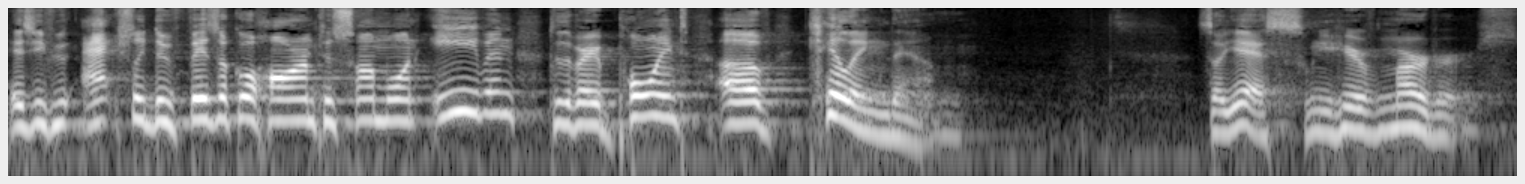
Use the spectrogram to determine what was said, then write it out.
is if you actually do physical harm to someone, even to the very point of killing them. So, yes, when you hear of murders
